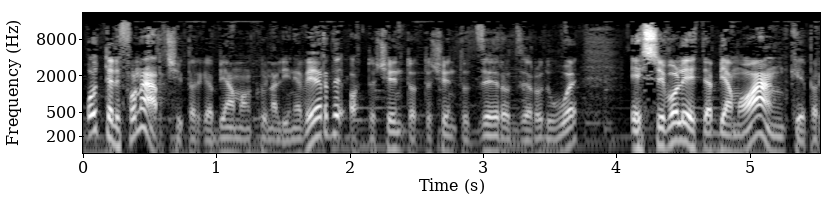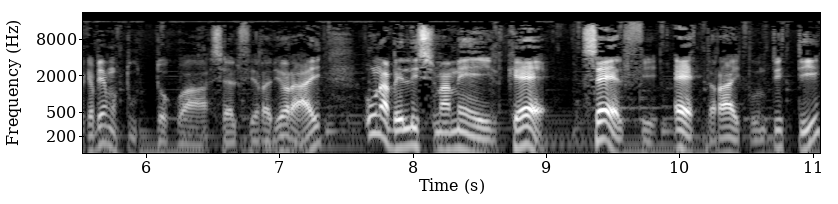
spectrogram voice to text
o telefonarci perché abbiamo anche una linea verde 800 800 002 e se volete abbiamo anche, perché abbiamo tutto qua a Selfie Radio Rai, una bellissima mail che è selfie.rai.it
